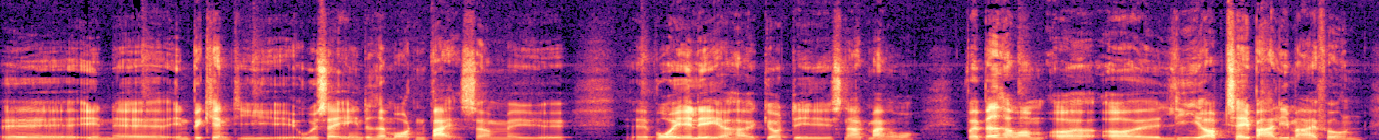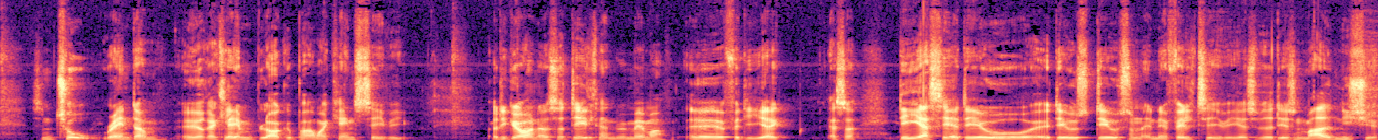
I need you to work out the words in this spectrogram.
øh, en, øh, en bekendt i USA, en der hedder Morten Bay, som øh, øh, bor i LA og har gjort det i snart mange år. Hvor jeg bad ham om at, at lige optage, bare lige med iPhone, sådan to random øh, reklameblokke på amerikansk tv. Og det gjorde han, og så delte han det med mig, øh, fordi jeg, altså, det jeg ser, det er jo, det er jo, det er jo sådan NFL-tv og så videre, det er sådan meget niche.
